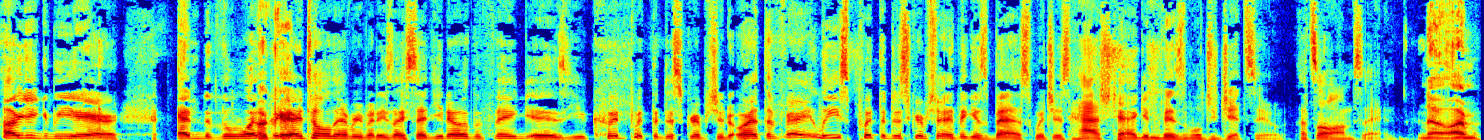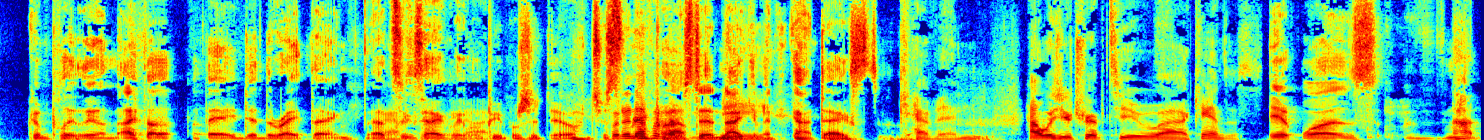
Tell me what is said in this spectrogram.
hugging the air. And the one thing I told everybody is I said, you know, the thing is you could put the description, or at the very least put the description I think is best, which is hashtag invisible jujitsu. That's all I'm saying. No, I'm completely on. I thought they did the right thing. That's Absolutely exactly not. what people should do. Just But enough repost about it and not me. give it context. Kevin, how was your trip to uh, Kansas? It was not.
